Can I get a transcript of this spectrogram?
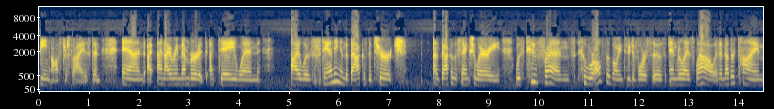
being ostracized and and I and I remembered a, a day when I was standing in the back of the church, uh, back of the sanctuary, with two friends who were also going through divorces, and realized, wow, at another time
